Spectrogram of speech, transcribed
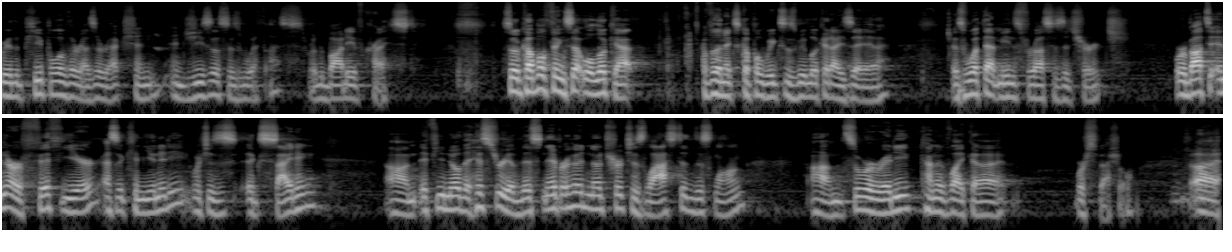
We're the people of the resurrection, and Jesus is with us. We're the body of Christ. So, a couple of things that we'll look at over the next couple of weeks as we look at Isaiah is what that means for us as a church. We're about to enter our fifth year as a community, which is exciting. Um, if you know the history of this neighborhood, no church has lasted this long. Um, so we're already kind of like a, we're special. Uh,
